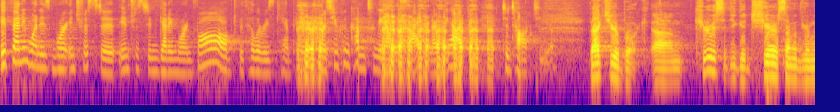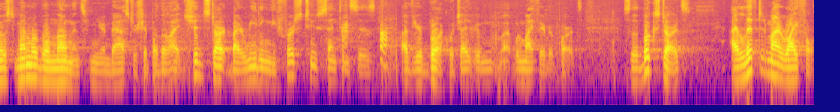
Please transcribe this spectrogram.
If anyone is more interested, interested in getting more involved with Hillary's campaign, of course, you can come to me on the side and I'd be happy to talk to you. Back to your book. Um, curious if you could share some of your most memorable moments from your ambassadorship, although I should start by reading the first two sentences of your book, which I, one of my favorite parts. So the book starts, I lifted my rifle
